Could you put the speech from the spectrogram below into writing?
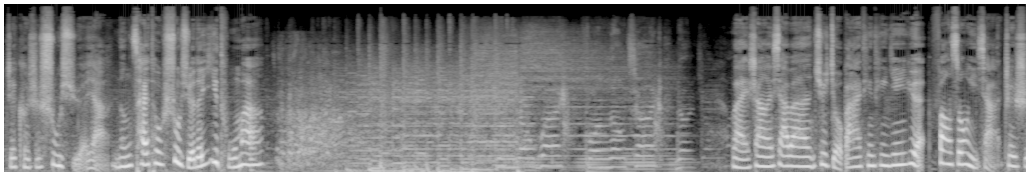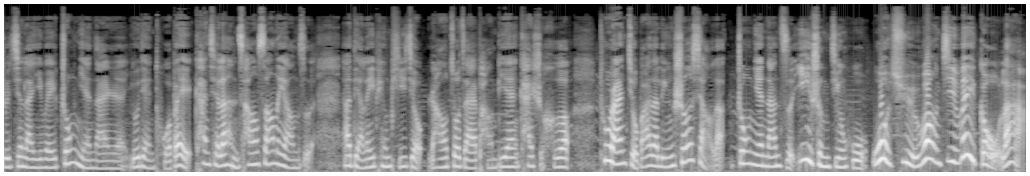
这可是数学呀，能猜透数学的意图吗？晚上下班去酒吧听听音乐，放松一下。这时进来一位中年男人，有点驼背，看起来很沧桑的样子。他点了一瓶啤酒，然后坐在旁边开始喝。突然，酒吧的铃声响了，中年男子一声惊呼：“我去，忘记喂狗啦！”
